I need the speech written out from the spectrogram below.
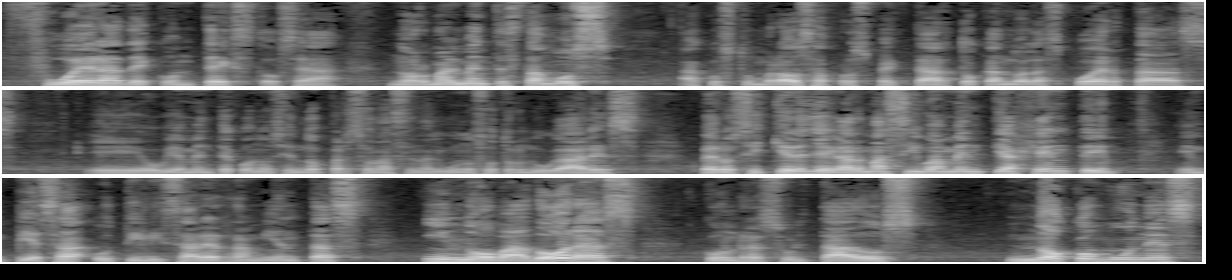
fuera de contexto. O sea, normalmente estamos acostumbrados a prospectar tocando las puertas, eh, obviamente conociendo personas en algunos otros lugares, pero si quieres llegar masivamente a gente, empieza a utilizar herramientas innovadoras con resultados no comunes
